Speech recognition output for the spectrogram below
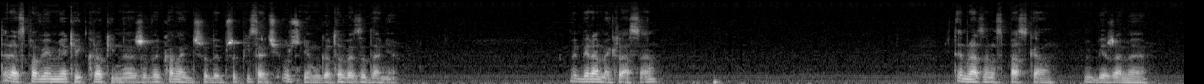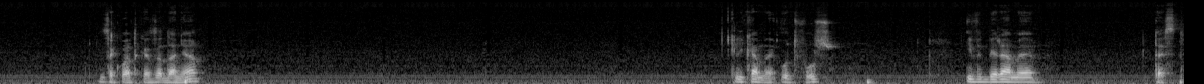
Teraz powiem, jakie kroki należy wykonać, żeby przypisać uczniom gotowe zadanie. Wybieramy klasę. Tym razem z paska wybierzemy zakładkę zadania. Klikamy utwórz i wybieramy test.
